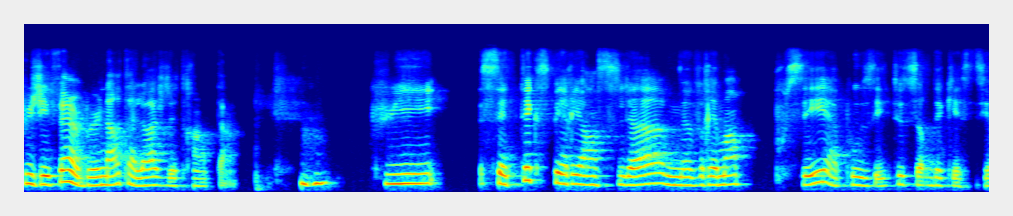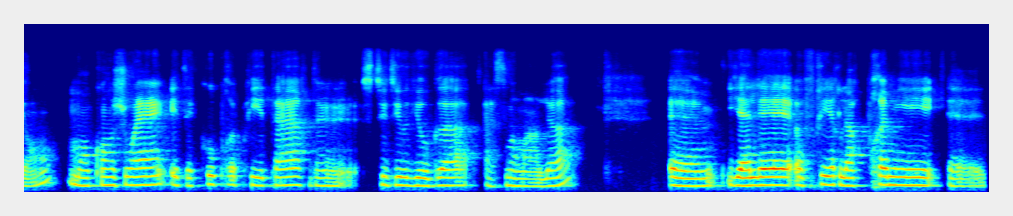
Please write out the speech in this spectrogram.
puis j'ai fait un burn-out à l'âge de 30 ans. Mm-hmm. Puis cette expérience-là m'a vraiment poussé à poser toutes sortes de questions. Mon conjoint était copropriétaire d'un studio de yoga à ce moment-là. Euh, il allait offrir leur premier euh,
